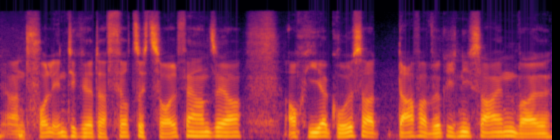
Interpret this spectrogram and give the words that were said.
Ja, ein voll integrierter 40 Zoll Fernseher. Auch hier größer darf er wirklich nicht sein, weil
